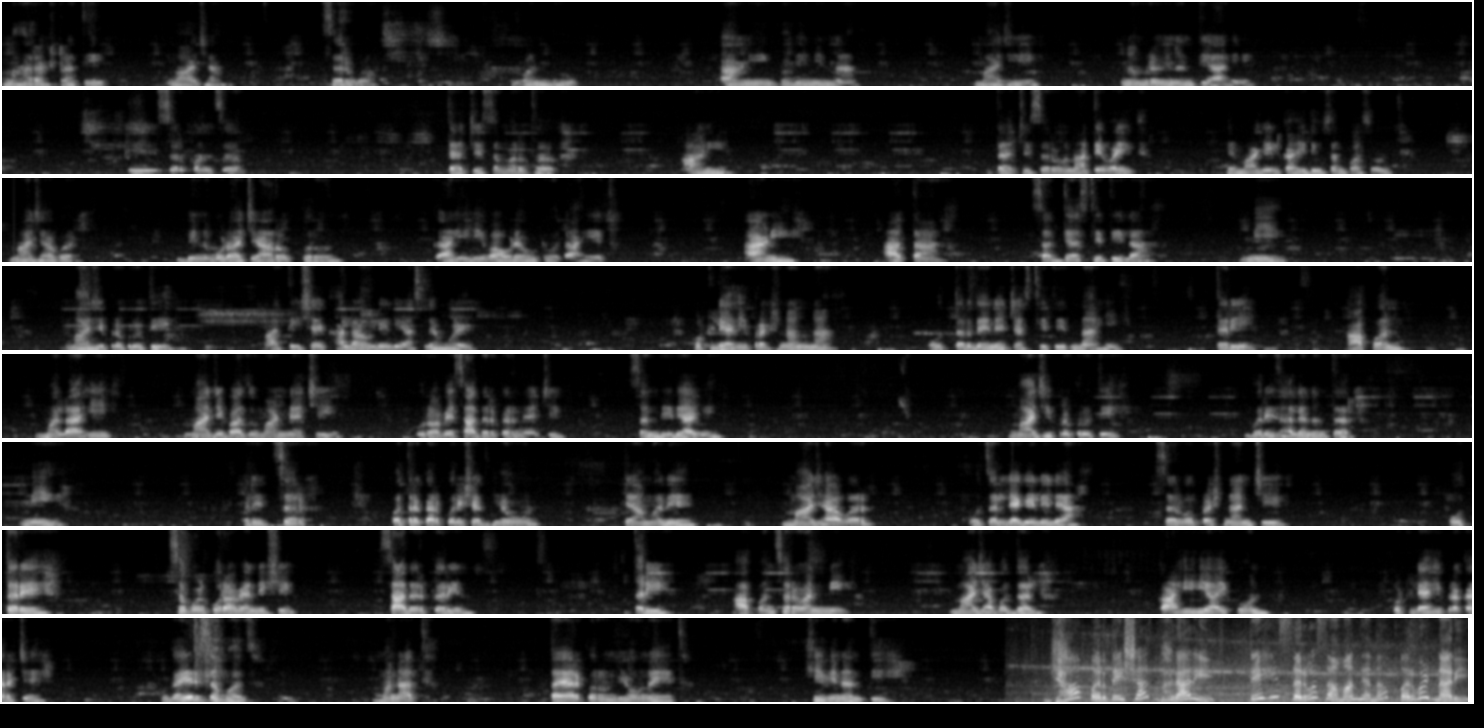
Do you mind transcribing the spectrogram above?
महाराष्ट्रातील माझ्या सर्व बंधू आणि भगिनींना माझी नम्र विनंती आहे की सरपंच त्याचे समर्थक आणि त्याचे सर्व नातेवाईक हे मागील काही दिवसांपासून माझ्यावर बिनबुडाचे आरोप करून काहीही वावड्या उठवत आहेत. आणि आता सध्या स्थितीला मी माझी प्रकृती अतिशय खालावलेली असल्यामुळे कुठल्याही प्रश्नांना उत्तर देण्याच्या स्थितीत नाही. तरी आपण मलाही माझी बाजू मांडण्याची पुरावे सादर करण्याची संधी द्यावी. माझी प्रकृती बरी झाल्यानंतर मी रितसर पत्रकार परिषद घेऊन त्यामध्ये माझ्यावर उचलल्या गेलेल्या सर्व प्रश्नांची उत्तरे सबळ पुराव्यानिशी सादर करीन. तरी आपण सर्वांनी माझ्याबद्दल काहीही ऐकून कुठल्याही प्रकारचे गैरसमज मनात तयार करून घेऊ नयेत ही विनंती. घ्या परदेशात भरारी तेही सर्वसामान्यांना परवडणारी.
